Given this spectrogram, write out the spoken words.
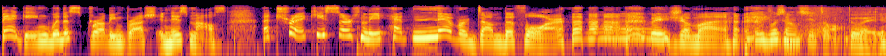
begging with a scrubbing brush in his mouth, a trick he certainly had never done before. 为什么？不想洗澡。对。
